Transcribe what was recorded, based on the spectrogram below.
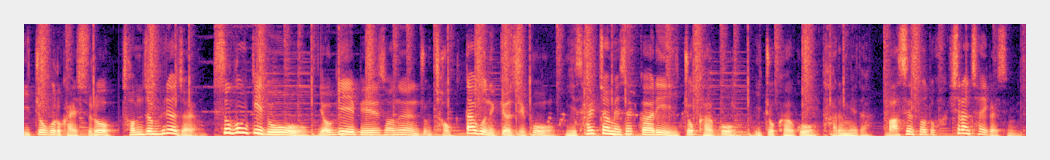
이쪽으로 갈수록 점점 흐려져요. 수분기도 여기에 비해서는 좀 적다고 느껴지고 이 살점의 색깔이 이쪽하고 이쪽하고 다릅니다. 맛에서도 확실한 차이가 있습니다.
